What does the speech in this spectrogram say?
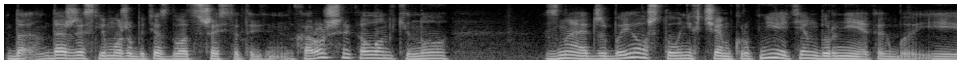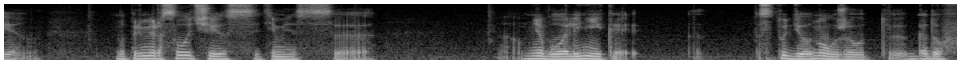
да, даже если, может быть, S26 это хорошие колонки, но зная JBL, что у них чем крупнее, тем дурнее, как бы. И, например, в случае с этими, с... У меня была линейка студио, ну, уже вот годов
